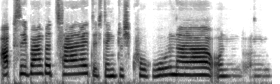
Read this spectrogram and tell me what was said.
absehbare Zeit. Ich denke, durch Corona und, und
